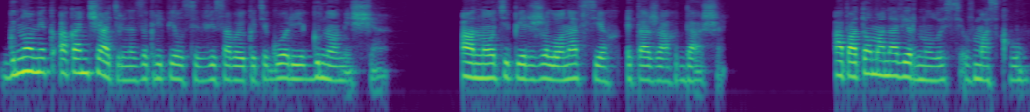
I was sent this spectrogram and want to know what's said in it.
Гномик окончательно закрепился в весовой категории гномища. Оно теперь жило на всех этажах Даши. А потом она вернулась в Москву.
